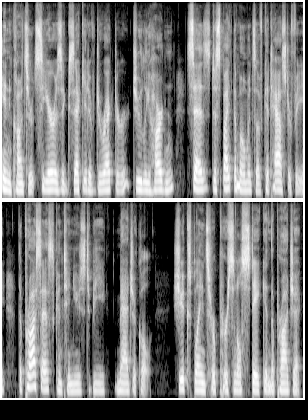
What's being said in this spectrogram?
In concert, Sierra's executive director, Julie Hardin, says despite the moments of catastrophe, the process continues to be magical. She explains her personal stake in the project.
